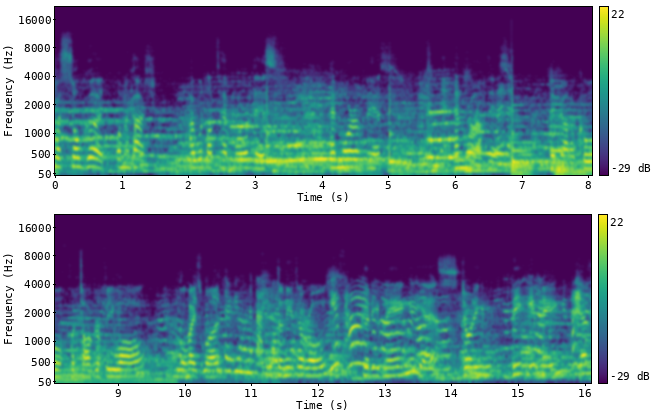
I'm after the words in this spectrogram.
Was so good. Oh my gosh. I would love to have more of this. And more of this. And more of this. They've got a cool photography wall. Buhay Squad. Interview. Donita Rose. Yes, hi, Good hello. evening. Yes. Joining the evening. Yes.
